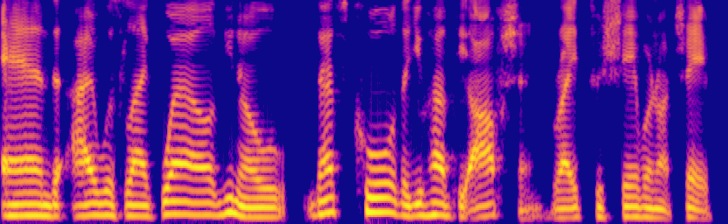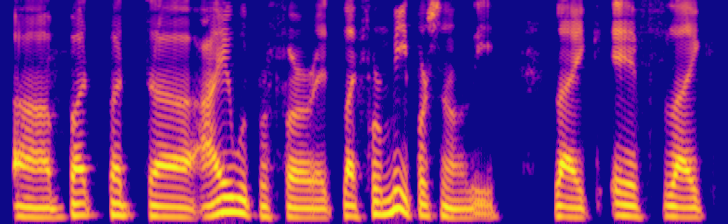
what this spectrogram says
and I was like, well, you know, that's cool that you have the option, right, to shave or not shave. Uh, but but uh, I would prefer it, like for me personally, like if like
